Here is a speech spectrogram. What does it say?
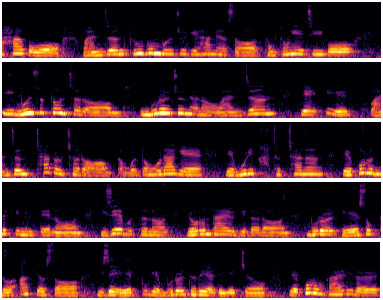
하고 완전 두 번 물주기 하면서 통통해지고 이 문수톤처럼 이 물을 주면은 완전 예, 이 완전 차돌처럼 동글동글하게 예, 물이 가득 차는 예, 그런 느낌일 때는 이제부터는 요런 다육이들은 물을 계속 더 아껴서 이제 예쁘게 물을 들여야 되겠죠. 예, 그런 관리를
